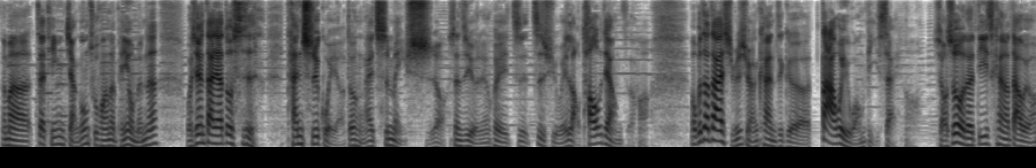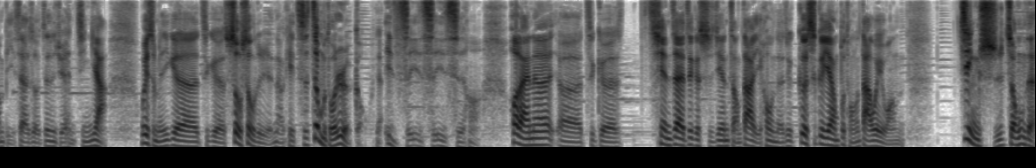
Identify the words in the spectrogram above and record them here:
那么，在听蒋公厨房的朋友们呢，我相信大家都是 贪吃鬼啊，都很爱吃美食哦，甚至有人会自自诩为老饕这样子哈。我不知道大家喜不喜欢看这个大胃王比赛啊？小时候呢，第一次看到大胃王比赛的时候，真的觉得很惊讶，为什么一个这个瘦瘦的人呢，可以吃这么多热狗，这样一直吃，一直吃，一直吃哈。后来呢，呃，这个现在这个时间长大以后呢，就各式各样不同的大胃王进食中的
